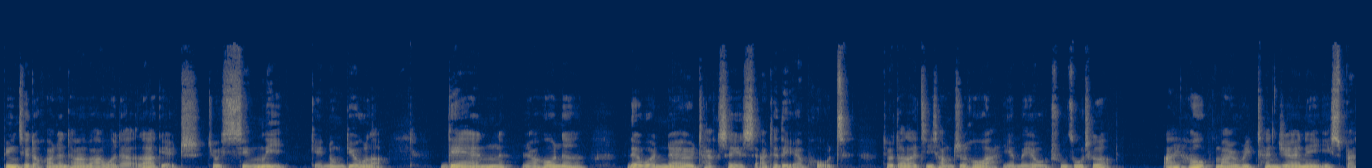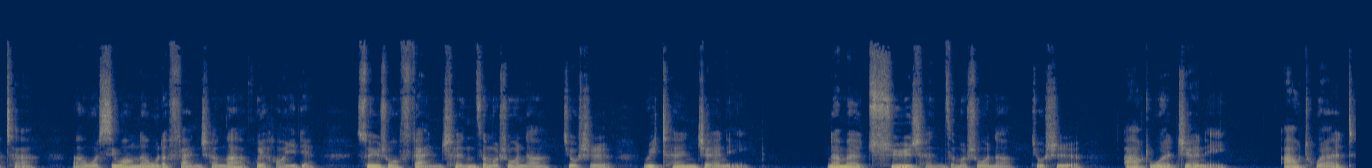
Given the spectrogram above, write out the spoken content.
并且的话呢，他们把我的 luggage 就行李给弄丢了。Then，然后呢，there were no taxis at the airport。就到了机场之后啊，也没有出租车。I hope my return journey is better。啊，我希望呢，我的返程啊会好一点。所以说返程怎么说呢？就是 return journey。那么去程怎么说呢？就是 outward journey。outward。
